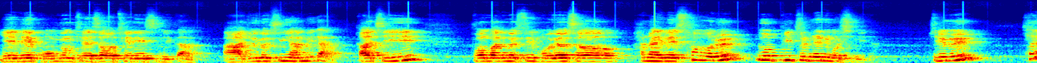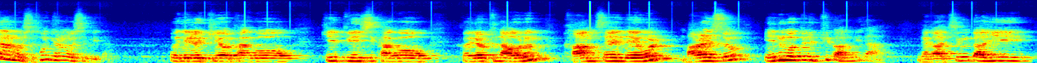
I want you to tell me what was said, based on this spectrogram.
예배 공동체에서 어떻게 되겠습니까? 아주 이거 중요합니다. 같이 구원받은 것들이 모여서 하나님의 성원을 높이 드러내는 것입니다. 주님을 찬양하는 것이 성결하는 것입니다. 은혜를 기억하고 깊이 인식하고 그로부터 나오는 감사의 내용을 말할 수 있는 것들이 필요합니다. 내가 지금까지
